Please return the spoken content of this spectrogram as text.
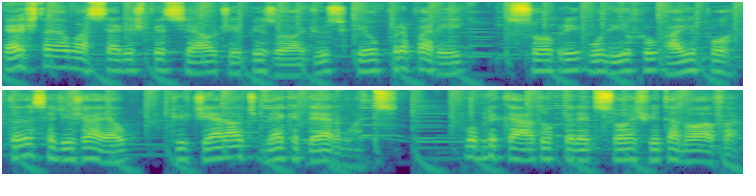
Esta é uma série especial de episódios que eu preparei sobre o livro A Importância de Israel, de Gerald McDermott, publicado pela Edições Vida Nova.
